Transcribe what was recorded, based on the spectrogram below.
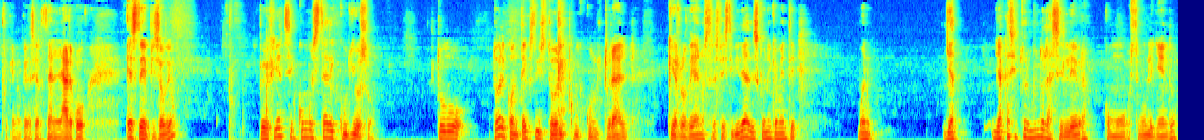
Porque no quiere ser tan largo este episodio. Pero fíjense cómo está de curioso todo todo el contexto histórico y cultural que rodea nuestras festividades, que únicamente, bueno, ya, ya casi todo el mundo la celebra, como estamos leyendo.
